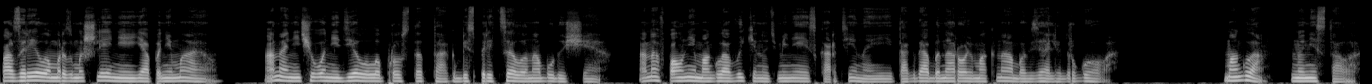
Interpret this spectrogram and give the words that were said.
По зрелым размышлениям я понимаю, она ничего не делала просто так, без прицела на будущее. Она вполне могла выкинуть меня из картины, и тогда бы на роль Макнаба взяли другого. Могла, но не стала.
